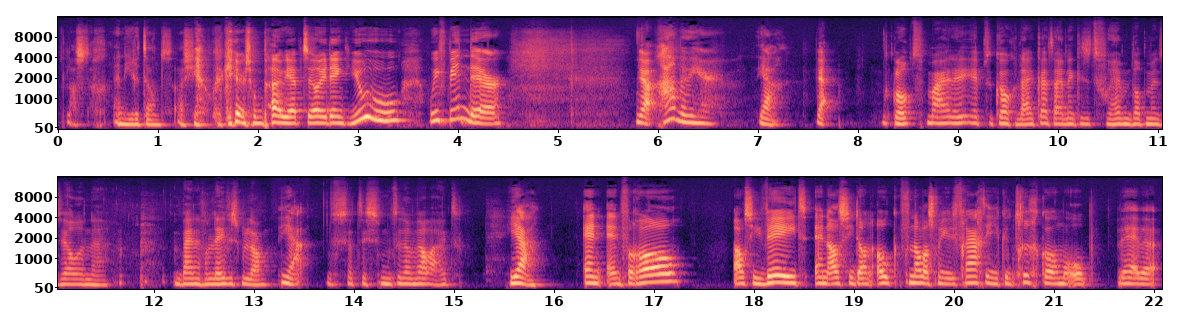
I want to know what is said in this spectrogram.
lastig en irritant als je elke keer zo'n bui hebt, terwijl je denkt, joehoe, we've been there. Ja, Gaan we weer. Ja, ja, dat klopt. Maar je hebt natuurlijk wel gelijk. Uiteindelijk is het voor hem op dat moment wel een, bijna van levensbelang. ja, Dus dat is, moet er dan wel uit. Ja, en, en vooral als hij weet en als hij dan ook van alles van jullie vraagt en je kunt terugkomen op, we hebben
